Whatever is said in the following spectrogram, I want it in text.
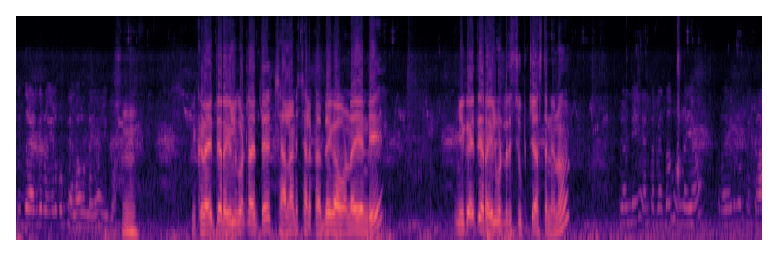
చూద్దరండి రొయ్యల గుంట్లు ఎలా ఉన్నాయో ఇగో. ఉమ్. ఇక్కడైతే రైలు గుంటలు అయితే చాలా అంటే చాలా పెద్దగా ఉన్నాయండి. మీకైతే రైలు గుంటలు అయితే చూపించేస్తాను నేను. చూడండి ఎంత పెద్దగా ఉన్నాయో రొయ్యల గుంట్లు ఇక్కడ.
